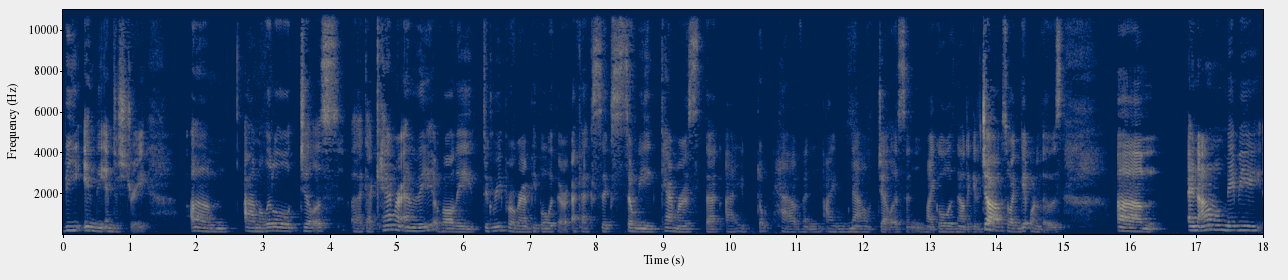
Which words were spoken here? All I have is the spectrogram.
be in the industry. Um, I'm a little jealous. I got camera envy of all the degree program people with their FX6 Sony cameras that I don't have and I'm now jealous and my goal is now to get a job so I can get one of those. Um, and I don't know, maybe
